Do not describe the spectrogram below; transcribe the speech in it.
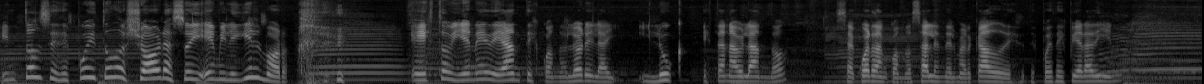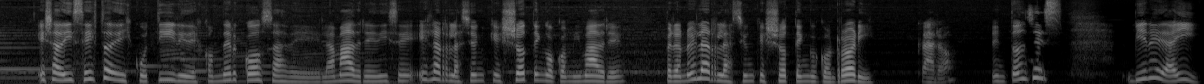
entonces después de todo yo ahora soy Emily Gilmore. Esto viene de antes cuando Lorelai y Luke están hablando. ¿Se acuerdan cuando salen del mercado de- después de espiar a Dean? Ella dice, esto de discutir y de esconder cosas de la madre, dice, es la relación que yo tengo con mi madre, pero no es la relación que yo tengo con Rory. Claro. Entonces, viene de ahí.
